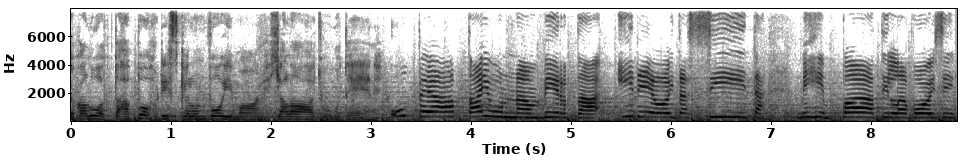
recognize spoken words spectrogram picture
joka luottaa pohdiskelun voimaan ja laajuuteen. Upeaa tajunnan virtaa ideoita siitä, mihin paatilla voisi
